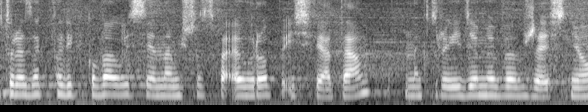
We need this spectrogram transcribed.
które zakwalifikowały się na Mistrzostwa Europy i Świata, na które jedziemy we wrześniu.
